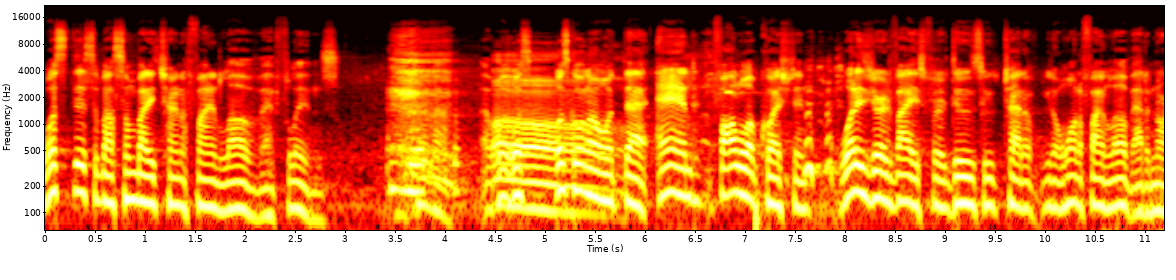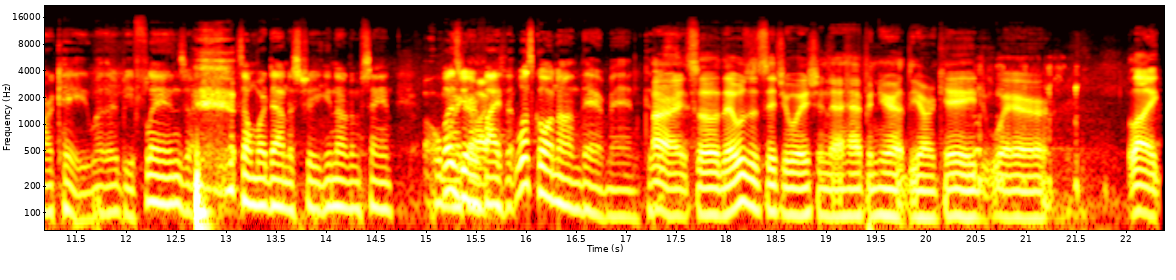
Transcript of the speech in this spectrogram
what's this about somebody trying to find love at Flynn's? Uh, what- what's, what's going on with that? And follow up question: What is your advice for dudes who try to you know want to find love at an arcade, whether it be Flynn's or somewhere down the street? You know what I'm saying? Oh what is your God. advice? What's going on there, man? All right, so there was a situation that happened here at the arcade where, like,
